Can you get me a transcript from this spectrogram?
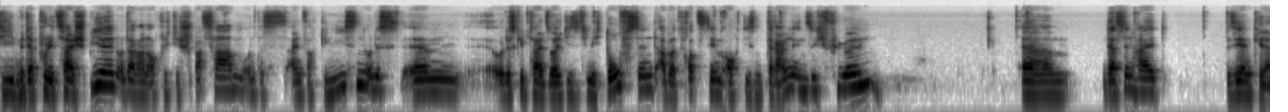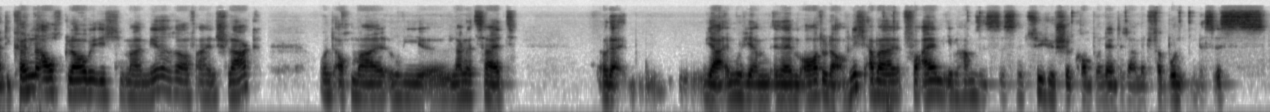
die mit der Polizei spielen und daran auch richtig Spaß haben und das einfach genießen. Und es, ähm, und es gibt halt solche, die ziemlich doof sind, aber trotzdem auch diesen Drang in sich fühlen. Ähm, das sind halt Serienkiller. Die können auch, glaube ich, mal mehrere auf einen Schlag und auch mal irgendwie äh, lange Zeit oder ja, irgendwie am selben Ort oder auch nicht, aber vor allem eben haben sie es ist eine psychische Komponente damit verbunden. Das ist,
